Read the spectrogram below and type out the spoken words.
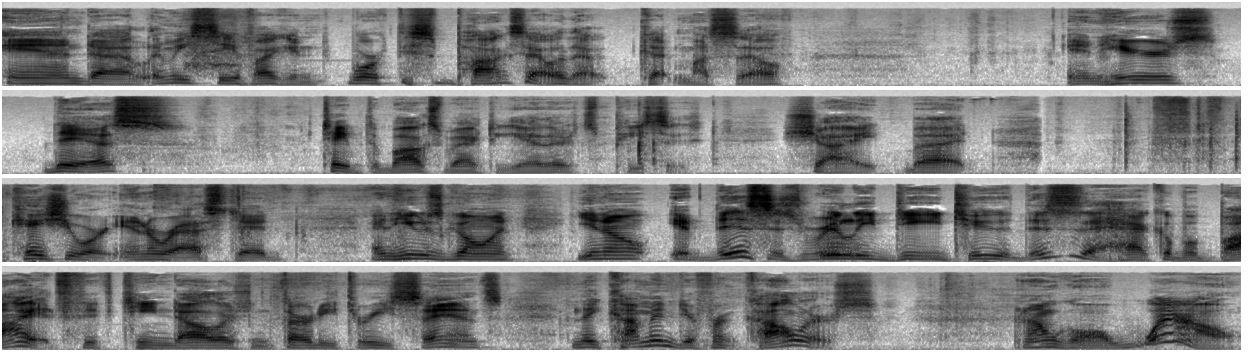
And uh, let me see if I can work this box out without cutting myself. And here's this. Tape the box back together. It's a piece of shite, but in case you are interested. And he was going, you know, if this is really D2, this is a heck of a buy at $15.33. And they come in different colors. And I'm going, wow,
